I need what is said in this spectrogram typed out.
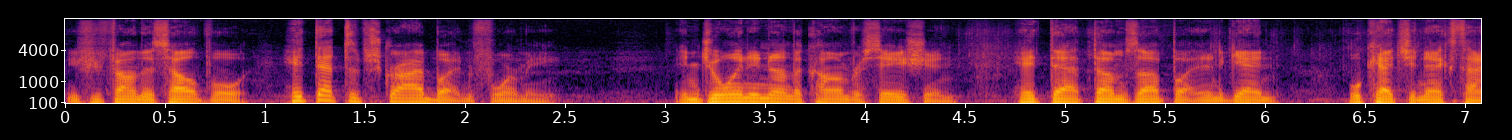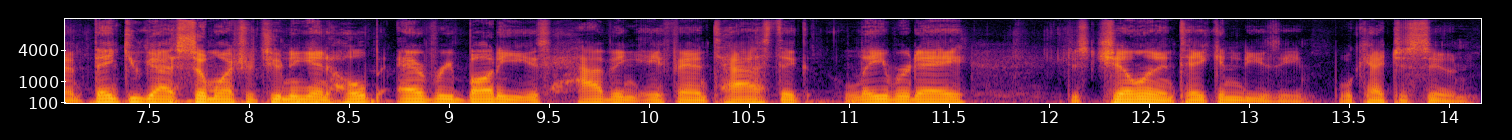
if you found this helpful, hit that subscribe button for me and join in on the conversation. Hit that thumbs up button. And again, we'll catch you next time. Thank you guys so much for tuning in. Hope everybody is having a fantastic Labor Day, just chilling and taking it easy. We'll catch you soon.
